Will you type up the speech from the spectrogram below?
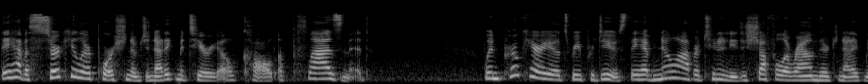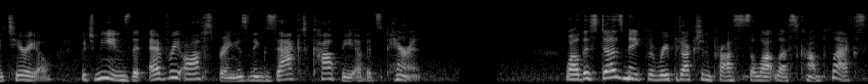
they have a circular portion of genetic material called a plasmid. When prokaryotes reproduce, they have no opportunity to shuffle around their genetic material, which means that every offspring is an exact copy of its parent. While this does make the reproduction process a lot less complex,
